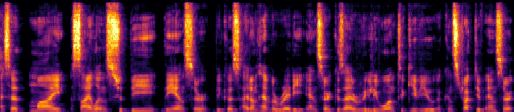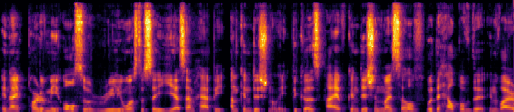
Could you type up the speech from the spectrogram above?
I said, my silence should be the answer because I don't have a ready answer because I really want to give you a constructive answer. And I, part of me also really wants to say, yes, I'm happy unconditionally because I have conditioned myself with the help of the environment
